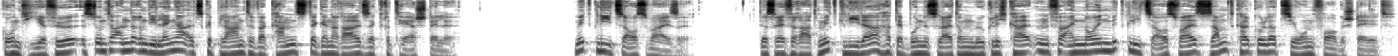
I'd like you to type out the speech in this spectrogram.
Grund hierfür ist unter anderem die länger als geplante Vakanz der Generalsekretärstelle. Mitgliedsausweise das Referat Mitglieder hat der Bundesleitung Möglichkeiten für einen neuen Mitgliedsausweis samt Kalkulation vorgestellt.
